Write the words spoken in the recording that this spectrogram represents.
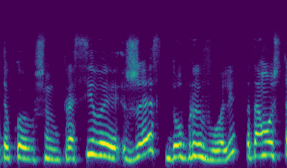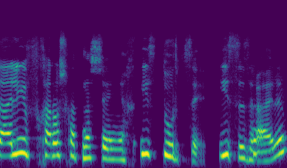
такой, в общем, красивый жест доброй воли, потому что Алиев в хороших отношениях и с Турцией, и с Израилем,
